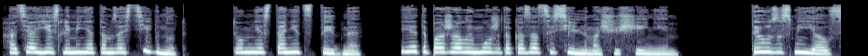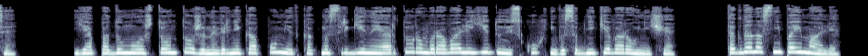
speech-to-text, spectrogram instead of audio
Хотя если меня там застигнут, то мне станет стыдно, и это, пожалуй, может оказаться сильным ощущением. Тео засмеялся. Я подумала, что он тоже наверняка помнит, как мы с Региной и Артуром воровали еду из кухни в особняке Воронича. Тогда нас не поймали.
